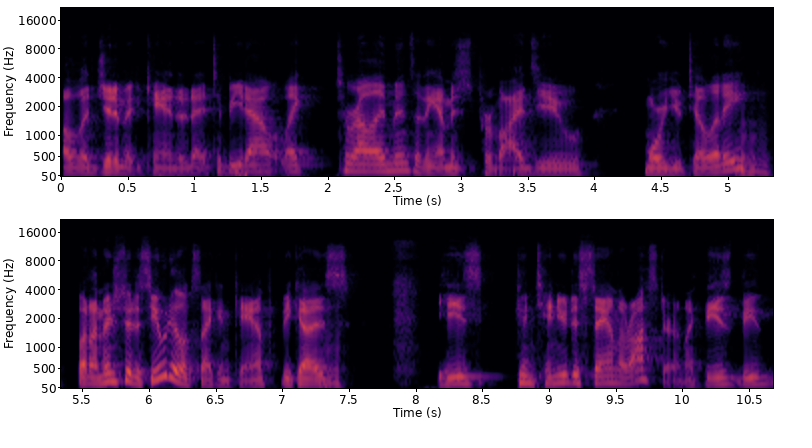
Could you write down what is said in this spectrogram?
a legitimate candidate to beat out like Terrell Edmunds. I think Edmunds just provides you more utility. Mhm. But I'm interested to see what he looks like in camp because he's continued to stay on the roster. And like these, the,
